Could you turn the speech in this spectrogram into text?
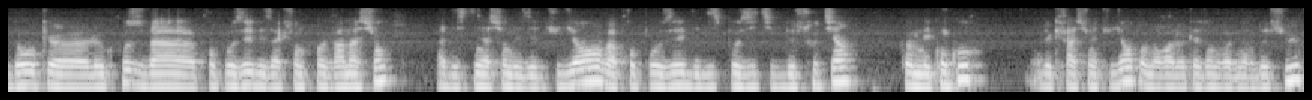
Donc le CRUS va proposer des actions de programmation à destination des étudiants, va proposer des dispositifs de soutien comme les concours de création étudiante, on aura l'occasion de revenir dessus.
